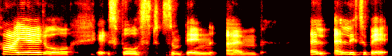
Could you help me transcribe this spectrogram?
tired or it's forced something um a, a little bit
